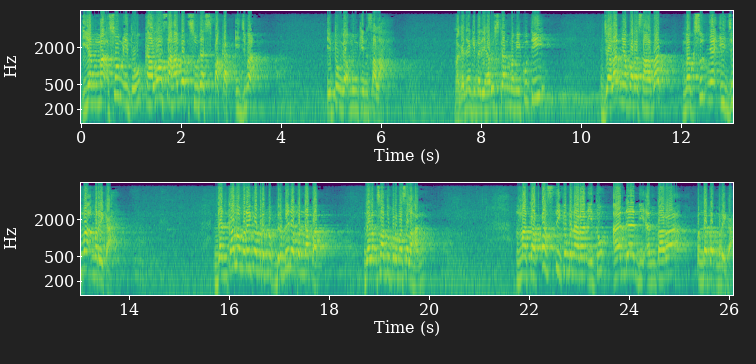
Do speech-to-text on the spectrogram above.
Yang maksum itu kalau sahabat sudah sepakat ijma itu nggak mungkin salah Makanya kita diharuskan mengikuti jalannya para sahabat, maksudnya ijma mereka. Dan kalau mereka ber berbeda pendapat dalam satu permasalahan, maka pasti kebenaran itu ada di antara pendapat mereka.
